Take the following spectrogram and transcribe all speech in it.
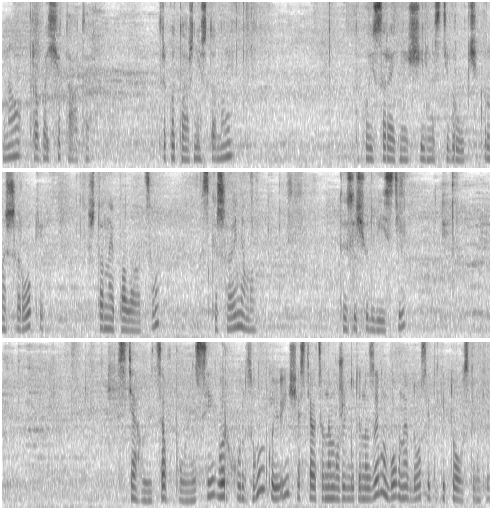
Ну, треба читати. Трикотажні штани такої середньої щільності в рубчик. Вони широкі. Штани палацу з кишенями 1200. Стягуються в поясі вверху з гумкою і ще стягуються. Вони можуть бути на зиму, бо вони досить такі товстенькі.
